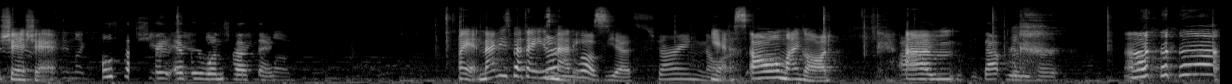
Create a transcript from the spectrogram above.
share, share. As in, like, Also, share it, everyone's birthday. love. Oh yeah, Maddie's birthday is Sharing Maddie's. love, yes. Sharing, no. Yes. Oh my god. I, Um, that really hurt.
